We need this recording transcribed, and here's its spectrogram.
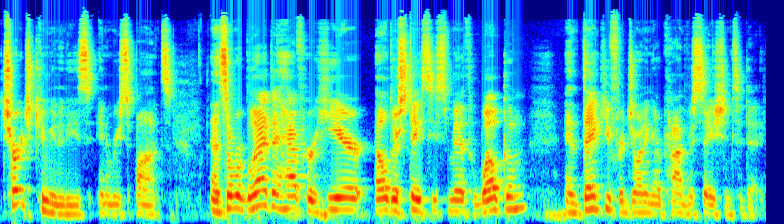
church communities in response. And so we're glad to have her here, Elder Stacy Smith. Welcome and thank you for joining our conversation today.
